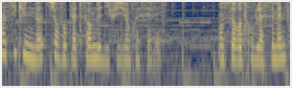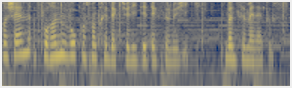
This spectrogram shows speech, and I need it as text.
ainsi qu'une note sur vos plateformes de diffusion préférées. On se retrouve la semaine prochaine pour un nouveau concentré d'actualité technologique. Bonne semaine à tous.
